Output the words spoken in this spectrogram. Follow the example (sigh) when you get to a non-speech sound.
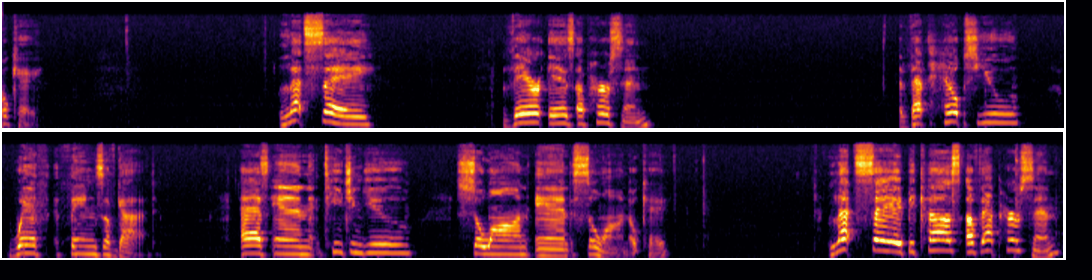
Okay. Let's say there is a person that helps you with things of God, as in teaching you, so on and so on. Okay. Let's say because of that person,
